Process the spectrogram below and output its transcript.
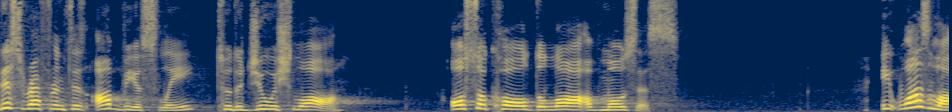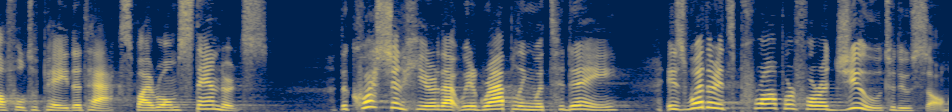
This references obviously to the Jewish law, also called the law of Moses. It was lawful to pay the tax by Rome's standards. The question here that we're grappling with today is whether it's proper for a Jew to do so.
